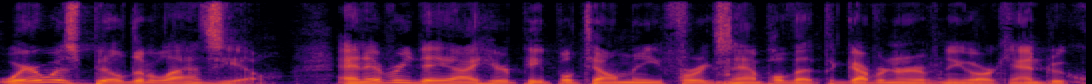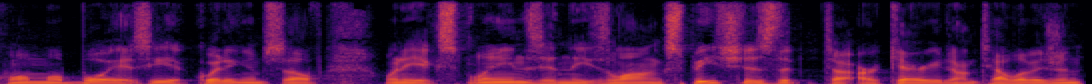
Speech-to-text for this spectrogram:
Where was Bill de Blasio? And every day I hear people tell me, for example, that the governor of New York, Andrew Cuomo, boy, is he acquitting himself when he explains in these long speeches that are carried on television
